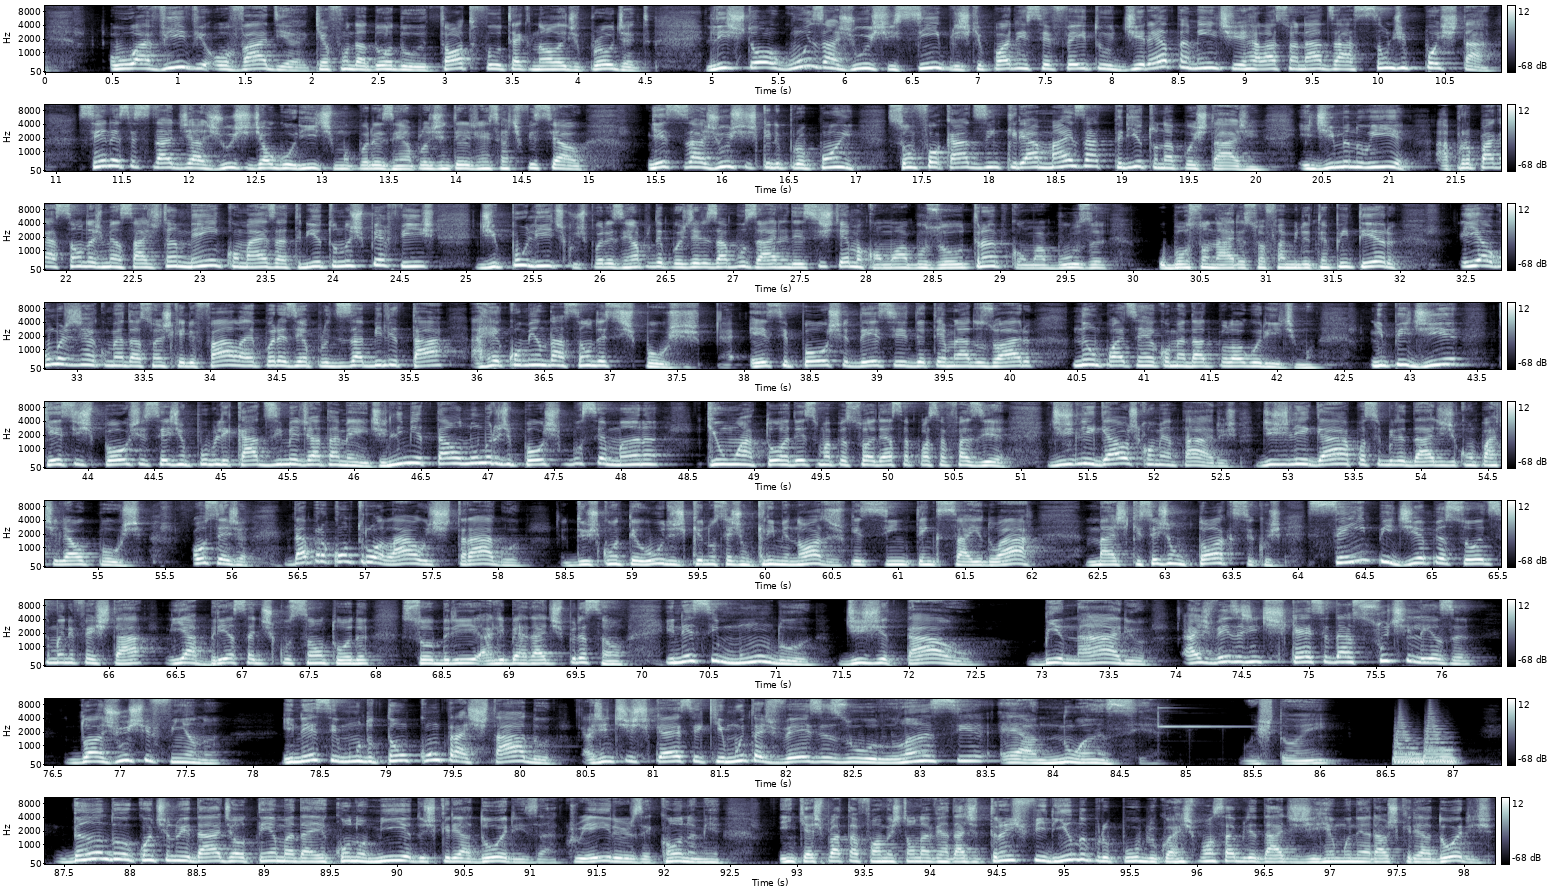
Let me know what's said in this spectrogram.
O Aviv Ovadia, que é fundador do Thoughtful Technology Project, listou alguns ajustes simples que podem ser feitos diretamente relacionados à ação de postar, sem necessidade de ajuste de algoritmo, por exemplo, ou de inteligência artificial. E esses ajustes que ele propõe são focados em criar mais atrito na postagem e diminuir a propagação das mensagens também com mais atrito nos perfis de políticos, por exemplo, depois deles abusarem desse sistema, como abusou o Trump, como abusa o Bolsonaro e a sua família o tempo inteiro. E algumas das recomendações que ele fala é, por exemplo, desabilitar a recomendação desses posts. Esse post desse determinado usuário não pode ser recomendado pelo algoritmo. Impedir que esses posts sejam publicados imediatamente. Limitar o número de posts por semana que um ator desse, uma pessoa dessa possa fazer. Desligar os comentários. Desligar a possibilidade de compartilhar o post. Ou seja, dá para controlar o estrago dos conteúdos que não sejam criminosos, porque sim tem que sair do ar, mas que sejam tóxicos, sem impedir a pessoa de se manifestar e abrir essa discussão toda sobre a liberdade de expressão. E nesse mundo digital, binário, às vezes a gente esquece da sutileza, do ajuste fino. E nesse mundo tão contrastado, a gente esquece que muitas vezes o lance é a nuance. Gostou, hein? Dando continuidade ao tema da economia dos criadores, a Creators Economy, em que as plataformas estão, na verdade, transferindo para o público a responsabilidade de remunerar os criadores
